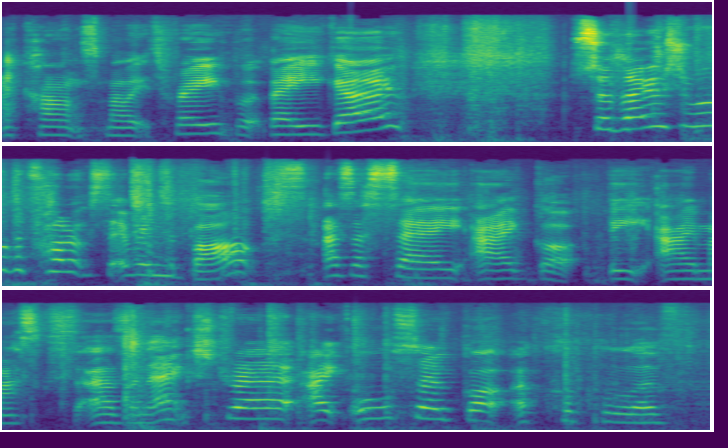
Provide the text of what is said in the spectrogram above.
I can't smell it through, but there you go. So those are all the products that are in the box. As I say, I got the eye masks as an extra. I also got a couple of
